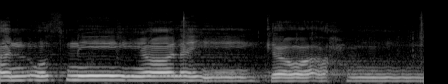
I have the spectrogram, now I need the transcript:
أن أثني عليك وأحمدا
